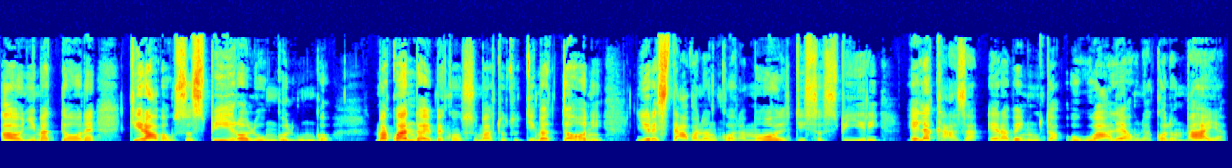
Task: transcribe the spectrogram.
A ogni mattone tirava un sospiro lungo lungo, ma quando ebbe consumato tutti i mattoni gli restavano ancora molti sospiri e la casa era venuta uguale a una colombaia.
